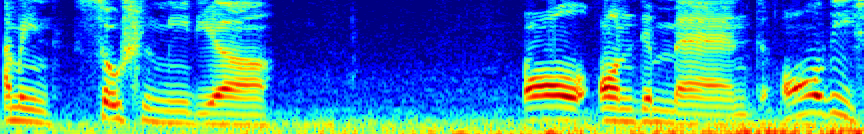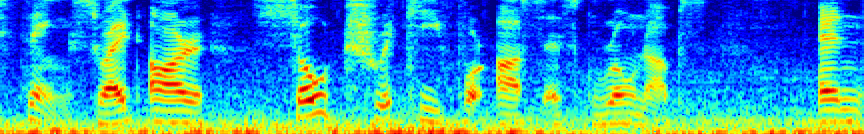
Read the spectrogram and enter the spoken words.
I mean, social media, all on demand, all these things, right, are so tricky for us as grown ups. And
